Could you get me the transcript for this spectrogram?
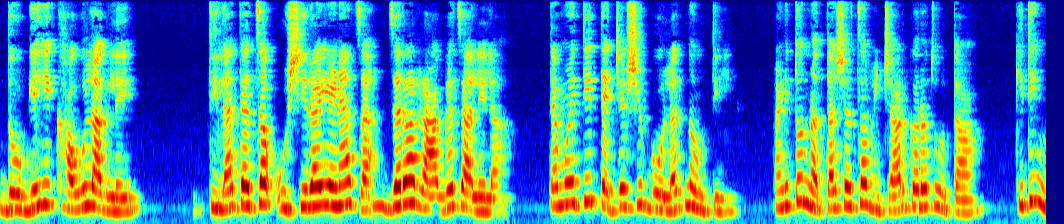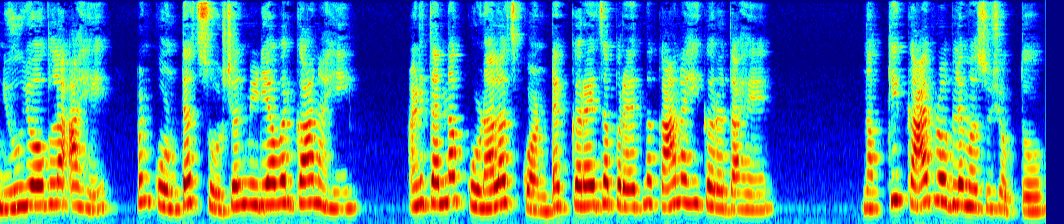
दोघेही खाऊ लागले. तिला त्याचा उशिरा येण्याचा जरा रागच आलेला. त्यामुळे ती त्याच्याशी बोलत नव्हती आणि तो नताशाचा विचार करत होता. की ती न्यूयॉर्कला आहे पण कोणत्याच सोशल मीडियावर का नाही? आणि त्यांना कोणालाच कॉन्टॅक्ट करायचा प्रयत्न का नाही करत आहे? नक्की काय प्रॉब्लेम असू शकतो?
